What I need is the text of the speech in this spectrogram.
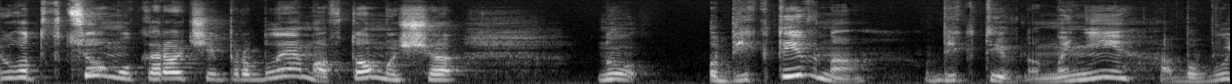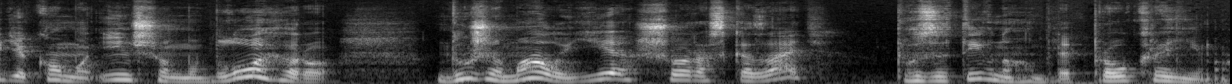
І от в цьому, коротше, проблема в тому, що ну, об'єктивно, об'єктивно, мені або будь-якому іншому блогеру дуже мало є що розказати позитивного, блядь, про Україну.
